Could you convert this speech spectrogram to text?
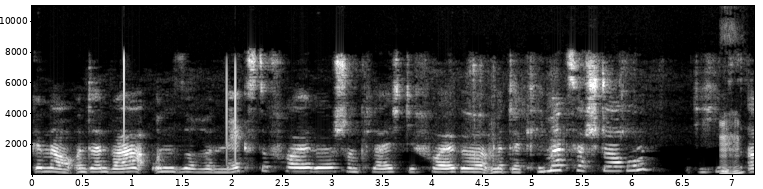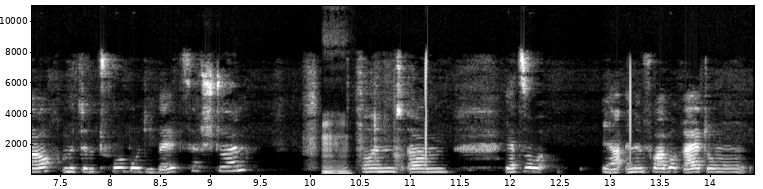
Genau, und dann war unsere nächste Folge schon gleich die Folge mit der Klimazerstörung. Die hieß mhm. auch mit dem Turbo die Welt zerstören. Mhm. Und ähm, jetzt so, ja, in den Vorbereitungen,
